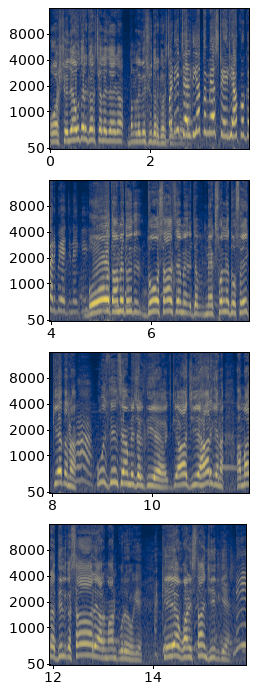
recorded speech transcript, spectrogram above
और ऑस्ट्रेलिया उधर घर चले जाएगा बांग्लादेश उधर घर चले बड़ी जल्दी है तुम्हें ऑस्ट्रेलिया को घर भेजने की। बहुत हमें तो दो साल से हमें जब मैक्सवेल ने 201 किया था ना हाँ। उस दिन से हमें जलती है कि आज ये हार गया ना हमारा दिल का सारे अरमान पूरे हो गए। कि अफ़गानिस्तान जीत गया नहीं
